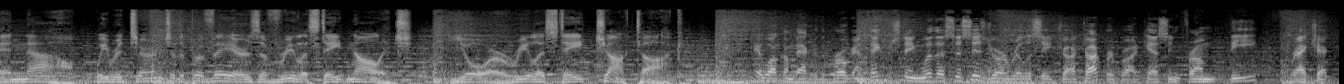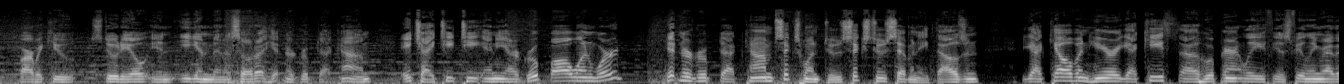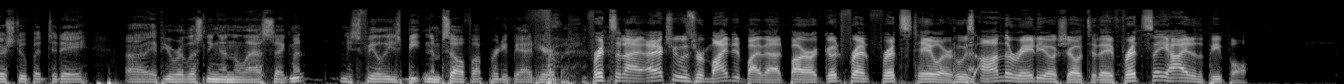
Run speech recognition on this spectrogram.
And now we return to the purveyors of real estate knowledge, your Real Estate Chalk Talk. Hey, welcome back to the program. Thanks for staying with us. This is your Real Estate Chalk Talk. We're broadcasting from the Rack Shack Barbecue Studio in Eagan, Minnesota. HittnerGroup.com. H I T T N E R Group, all one word. HittnerGroup.com, 612 627 8000. You got Kelvin here. You got Keith, uh, who apparently is feeling rather stupid today. Uh, if you were listening in the last segment, he's feel he's beating himself up pretty bad here. But Fritz and I, I actually was reminded by that by our good friend Fritz Taylor, who's on the radio show today. Fritz, say hi to the people.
